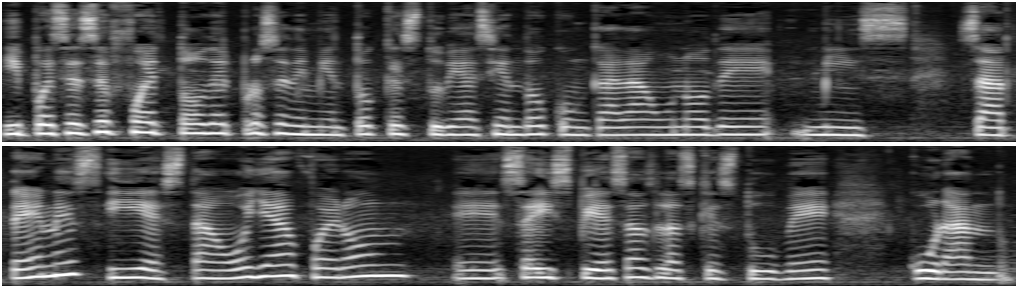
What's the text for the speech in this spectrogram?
Y pues ese fue todo el procedimiento que estuve haciendo con cada uno de mis sartenes. Y esta olla fueron eh, seis piezas las que estuve curando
